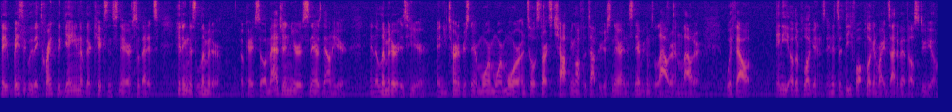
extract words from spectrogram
they basically they crank the gain of their kicks and snares so that it's hitting this limiter. Okay, so imagine your snares down here, and the limiter is here, and you turn up your snare more and more and more until it starts chopping off the top of your snare, and the snare becomes louder and louder, without any other plugins, and it's a default plugin right inside of FL Studio.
